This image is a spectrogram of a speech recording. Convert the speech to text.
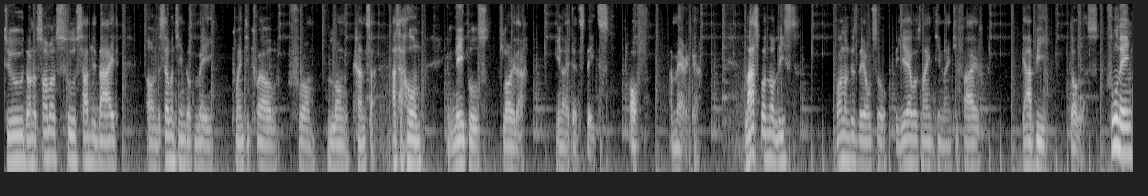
to Donna Summers, who sadly died on the 17th of May 2012 from lung cancer at her home in Naples, Florida, United States of America. Last but not least, born on this day also, the year was 1995, Gabby Douglas. Full name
